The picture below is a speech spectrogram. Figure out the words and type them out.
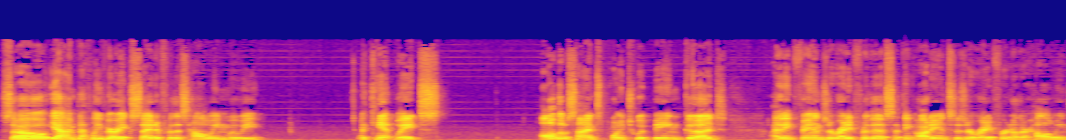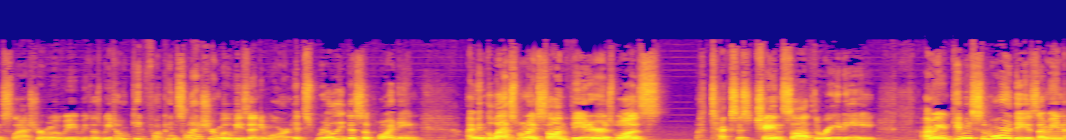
So yeah, I'm definitely very excited for this Halloween movie. I can't wait. All those signs point to it being good. I think fans are ready for this. I think audiences are ready for another Halloween slasher movie because we don't get fucking slasher movies anymore. It's really disappointing. I mean, the last one I saw in theaters was Texas Chainsaw 3D. I mean, give me some more of these. I mean,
